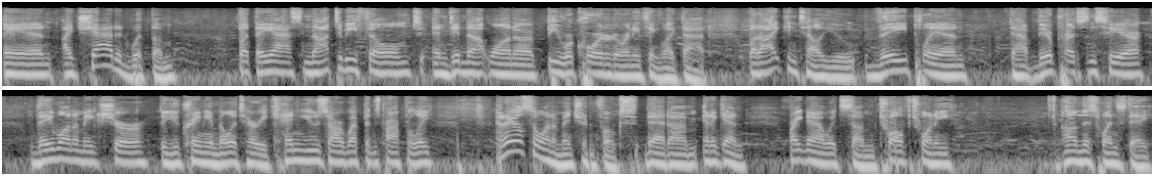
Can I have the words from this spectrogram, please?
and I chatted with them but they asked not to be filmed and did not want to be recorded or anything like that. But I can tell you, they plan to have their presence here. They want to make sure the Ukrainian military can use our weapons properly. And I also want to mention, folks, that um, and again, right now it's um, twelve twenty on this Wednesday.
